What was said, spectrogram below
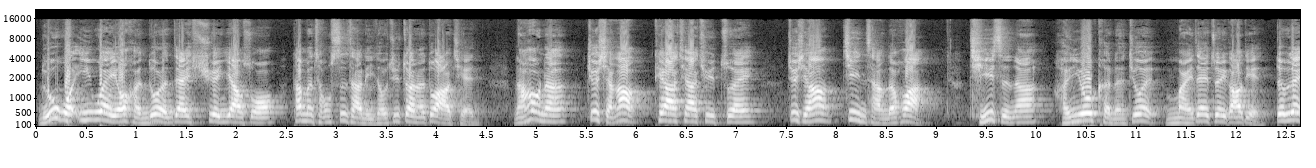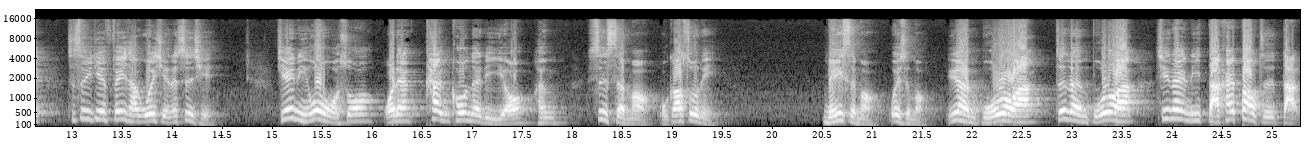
如果因为有很多人在炫耀说他们从市场里头去赚了多少钱，然后呢就想要跳下去追，就想要进场的话，其实呢很有可能就会买在最高点，对不对？这是一件非常危险的事情。今天你问我说，我连看空的理由很是什么？我告诉你。没什么，为什么？因为很薄弱啊，真的很薄弱啊。现在你打开报纸，打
